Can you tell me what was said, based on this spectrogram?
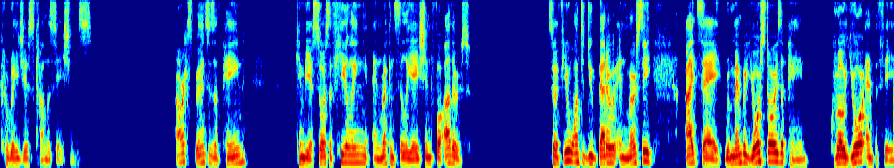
courageous conversations. Our experiences of pain can be a source of healing and reconciliation for others. So, if you want to do better in mercy, I'd say remember your stories of pain, grow your empathy,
